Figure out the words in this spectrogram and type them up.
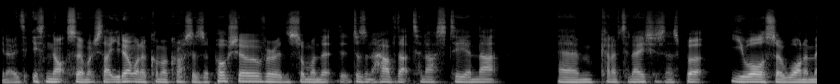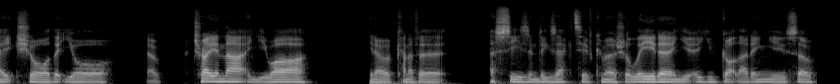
you know it's, it's not so much that you don't want to come across as a pushover and someone that, that doesn't have that tenacity and that um, kind of tenaciousness, but you also want to make sure that you're you know portraying that and you are you know kind of a a seasoned executive commercial leader and you you've got that in you. So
